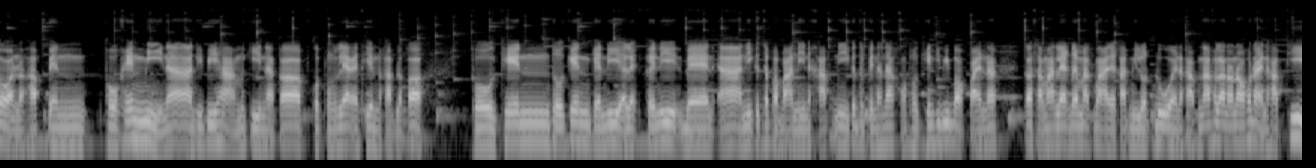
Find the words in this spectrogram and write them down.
ก่อนนะครับเป็นโทเค็นหมีนะอ่าที่พี่หาเมื่อกี้นะก็กดตรงแรกไอเทมนะครับ แล้วก็โทเค็นโทเค็นแคนดี้อะไรแคนดี้แบนอ่านี่ก็จะประมาณนี้นะครับ นี่ก็จะเป็นทางด้านของโทเค็นที่พี่บอกไปนะ ก็สามารถแลกได้มากมายเลยครับ มีลดด้วยนะครับนะสำหรับน้องๆคนไหนนะครับ ที่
